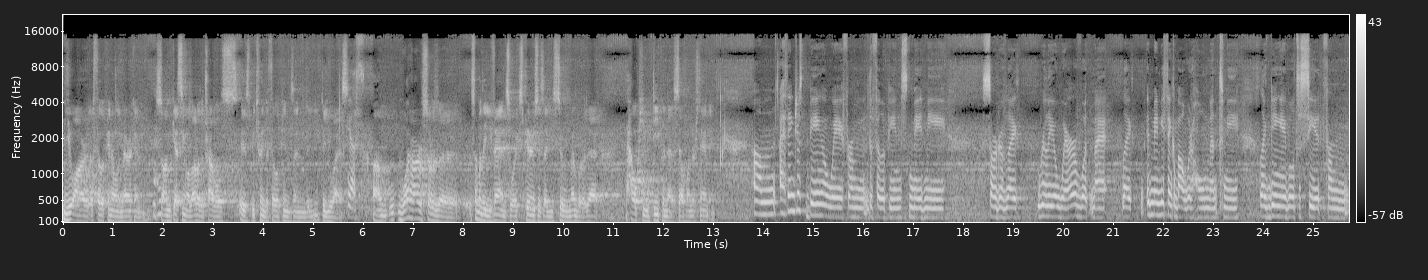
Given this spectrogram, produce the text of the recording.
you are a Filipino American, so I'm guessing a lot of the travels is between the Philippines and the, the U.S. Yes. Um, what are sort of the some of the events or experiences that you still remember that help you deepen that self understanding? Um, I think just being away from the Philippines made me sort of like really aware of what my like it made me think about what home meant to me like being able to see it from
